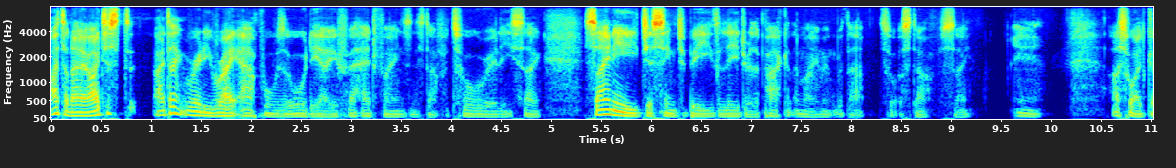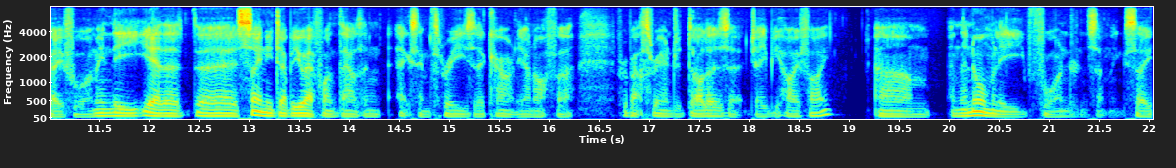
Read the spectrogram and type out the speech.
I don't know. I just I don't really rate Apple's audio for headphones and stuff at all, really. So Sony just seem to be the leader of the pack at the moment with that sort of stuff. So yeah, that's what I'd go for. I mean, the yeah the the Sony WF1000 XM3s are currently on offer for about three hundred dollars at JB Hi-Fi, um, and they're normally four hundred and something. So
